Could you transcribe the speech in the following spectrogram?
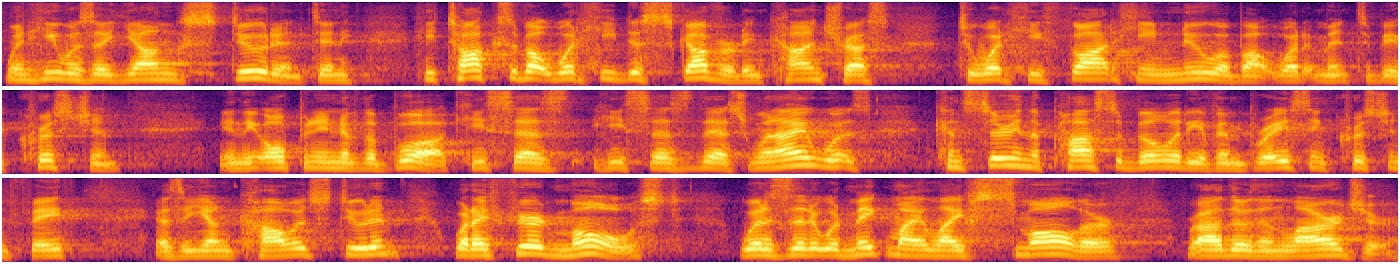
when he was a young student. And he talks about what he discovered in contrast to what he thought he knew about what it meant to be a Christian. In the opening of the book, he says, he says this When I was considering the possibility of embracing Christian faith as a young college student, what I feared most was that it would make my life smaller rather than larger.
